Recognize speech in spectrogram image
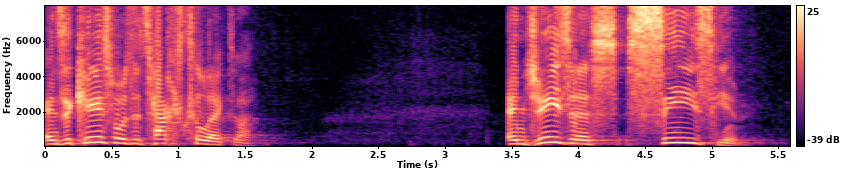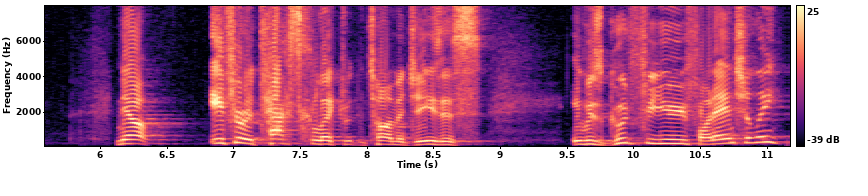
And Zacchaeus was a tax collector. And Jesus sees him. Now, if you're a tax collector at the time of Jesus, it was good for you financially,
